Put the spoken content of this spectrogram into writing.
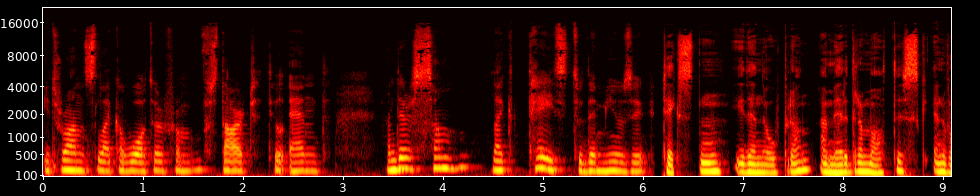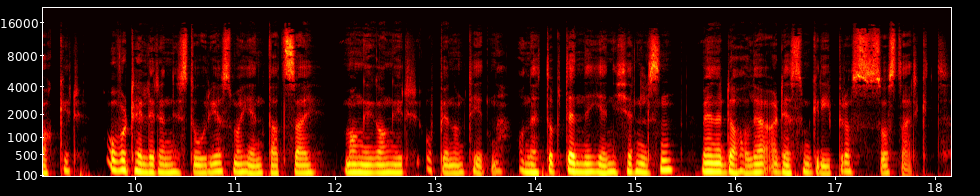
It runs like a water from start till end. And there's some like taste to the music. Teksten i denne operaen er mer dramatisk enn vakker, og forteller en historie som har gjentatt seg mange ganger opp gjennom tidene. Og nettopp denne gjenkjennelsen mener Dahlia er det som griper oss så sterkt.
